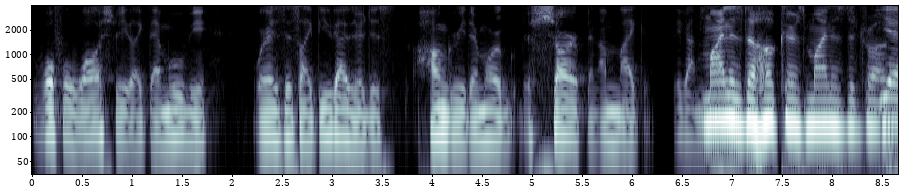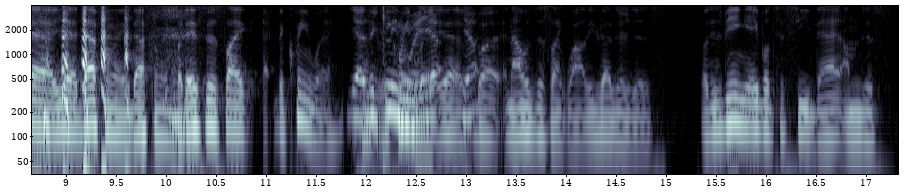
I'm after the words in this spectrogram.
Wolf of Wall Street, like that movie, where it's just like these guys are just hungry. They're more they're sharp, and I'm like they got me. Mine is the hookers, mine is the drugs. Yeah, yeah, definitely, definitely. But it's just like the clean way. Yeah, the essentially, clean way, yeah, yeah. But and I was just like, wow, these guys are just so just being able to see that. I'm just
